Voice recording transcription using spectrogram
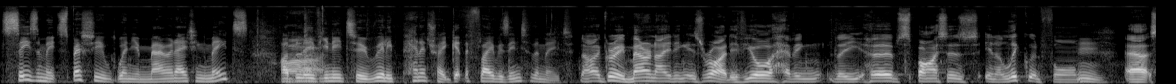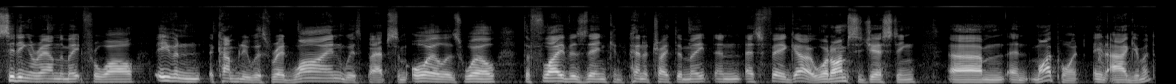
season meat, especially when you're marinating meats. I believe you need to really penetrate, get the flavours into the meat. No, I agree. Marinating is right. If you're having the herbs, spices in a liquid form, uh, sitting around the meat for a while, even accompanied with red wine, with perhaps some oil as well, the flavours then can penetrate the meat, and that's fair go. What I'm suggesting, um, and my point in argument,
